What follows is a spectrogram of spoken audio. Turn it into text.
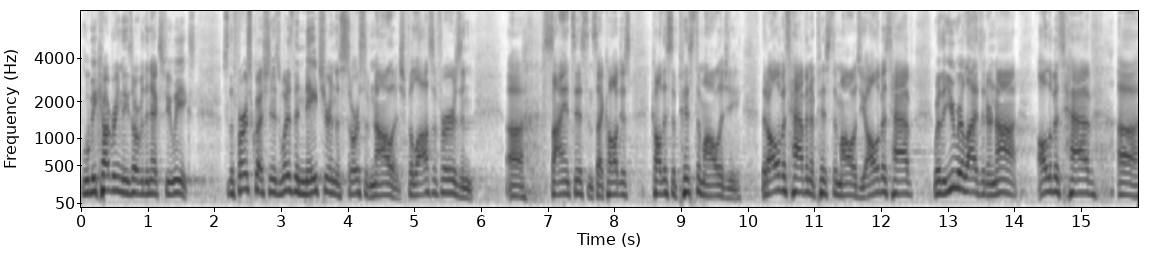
we'll be covering these over the next few weeks. So the first question is, what is the nature and the source of knowledge? Philosophers and uh, scientists and psychologists call this epistemology. That all of us have an epistemology. All of us have, whether you realize it or not, all of us have. Uh,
